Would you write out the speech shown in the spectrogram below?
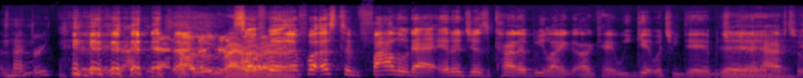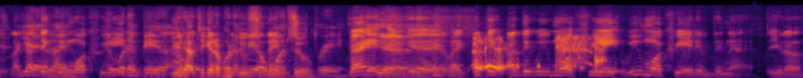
That's not three. Yeah, exactly. exactly. Right, so right, for, right, right. for us to follow that, it'll just kind of be like, okay, we get what you did, but you didn't yeah, have to. Like Yeah, I think like, we more creative. wouldn't be than a- You'd have to get a it wouldn't producer name, one, two, too. three. right? Yeah. Yeah. Like I think I think we more create. We more creative than that. You know.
